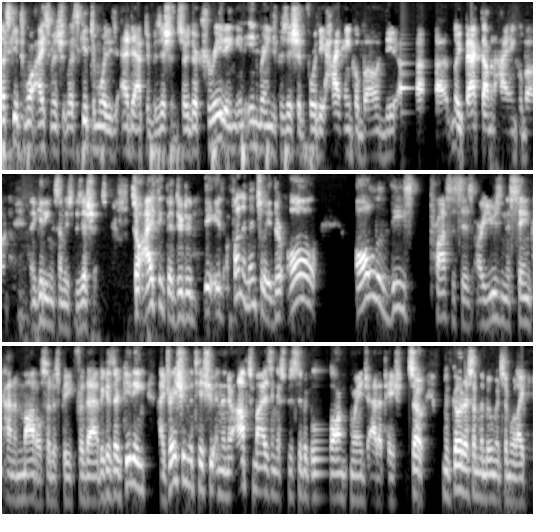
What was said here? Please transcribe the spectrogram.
let's get to more isometric, let's get to more of these adaptive positions. So they're creating an in-range position for the high ankle bone, the uh, uh, like back dominant high ankle bone, and getting in some of these positions. So I think that they're, fundamentally they're all all of these processes are using the same kind of model, so to speak, for that because they're getting hydration in the tissue and then they're optimizing a specific long range adaptation. So we go to some of the movements and more like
